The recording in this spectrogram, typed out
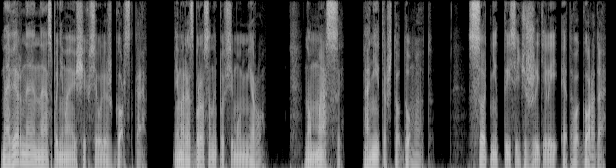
Наверное, нас, понимающих, всего лишь горстка. И мы разбросаны по всему миру. Но массы, они-то что думают? Сотни тысяч жителей этого города.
